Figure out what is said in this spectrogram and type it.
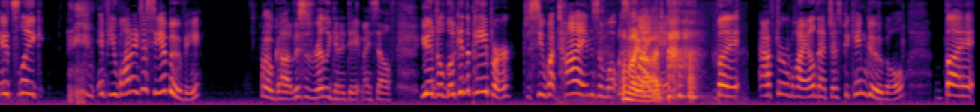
It's like, if you wanted to see a movie, oh god, this is really gonna date myself. You had to look in the paper to see what times and what was oh playing. but after a while, that just became Google. But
